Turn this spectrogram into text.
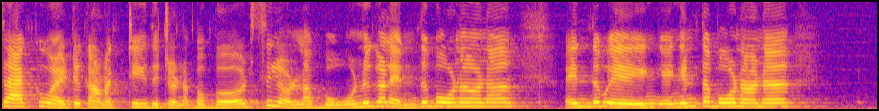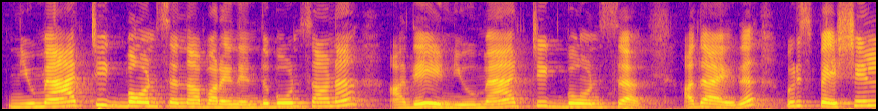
സാക്കുമായിട്ട് കണക്ട് ചെയ്തിട്ടുണ്ട്. അപ്പോൾ ബേർഡ്സിലുള്ള ബോണുകൾ എന്ത് ബോണാണ് എന്ത് എങ്ങനത്തെ ബോണാണ് ന്യൂമാറ്റിക് ബോൺസ് എന്നാ പറയുന്നത്. എന്ത് ബോൺസ് ആണ്? അതെ ന്യൂമാറ്റിക് ബോൺസ് അതായത് ഒരു സ്പെഷ്യൽ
